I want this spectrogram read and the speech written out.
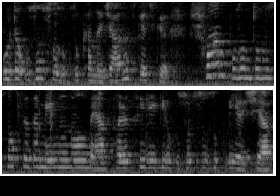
burada uzun soluklu kalacağınız gözüküyor. Şu an bulunduğunuz noktada memnun olmayan, parasıyla ilgili huzursuzluklu yaşayan,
